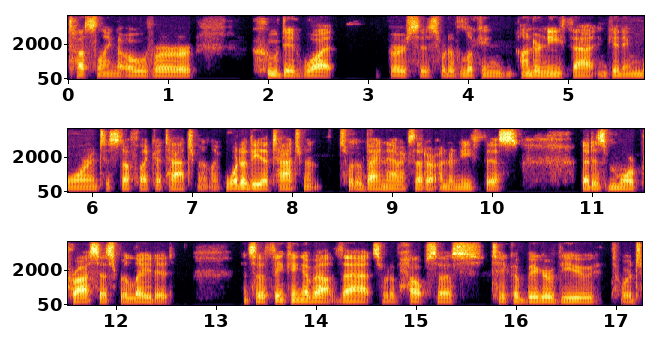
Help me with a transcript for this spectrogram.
tussling over who did what versus sort of looking underneath that and getting more into stuff like attachment. Like, what are the attachment sort of dynamics that are underneath this that is more process related? And so, thinking about that sort of helps us take a bigger view towards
